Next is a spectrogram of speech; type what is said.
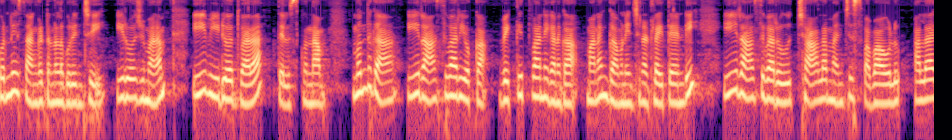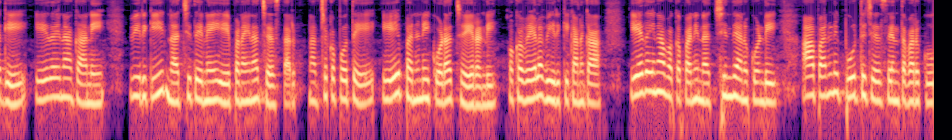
కొన్ని సంఘటనల గురించి ఈరోజు మనం ఈ వీడియో ద్వారా తెలుసుకుందాం. ముందుగా ఈ రాశివారి యొక్క వ్యక్తిత్వాన్ని గనక మనం గమనించినట్లయితే అండి ఈ రాశివారు చాలా మంచి స్వభావాలు. అలాగే ఏదైనా కానీ వీరికి నచ్చితేనే ఏ పనైనా చేస్తారు. నచ్చకపోతే ఏ పనిని కూడా చేయరండి. ఒకవేళ వీరికి కనుక ఏదైనా ఒక పని నచ్చింది అనుకోండి ఆ పనిని పూర్తి చేసేంత వరకు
